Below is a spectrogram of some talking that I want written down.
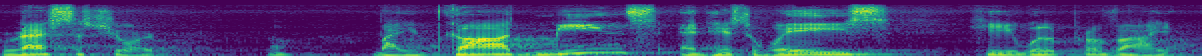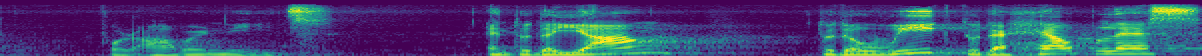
rest assured, no? by God means and His ways, He will provide for our needs. And to the young, to the weak, to the helpless,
